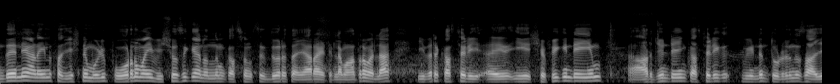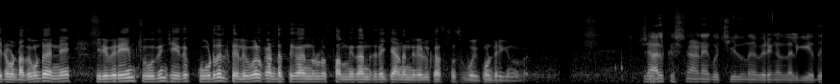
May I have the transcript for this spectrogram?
എന്ത് തന്നെയാണെങ്കിലും സജീഷിന്റെ മൊഴി പൂർണമായി വിശ്വസിക്കാനൊന്നും കസ്റ്റംസ് ഇതുവരെ തയ്യാറായിട്ടില്ല. മാത്രമല്ല ഇവരെ കസ്റ്റഡി ഈ ഷെഫീഖിന്റെയും അർജുന്റെയും കസ്റ്റഡി വീണ്ടും തുടരുന്ന സാഹചര്യമുണ്ട്. അതുകൊണ്ട് തന്നെ ഇരുവരെയും ചോദ്യം ചെയ്ത് കൂടുതൽ തെളിവുകൾ കണ്ടെത്തുക എന്നുള്ള സംവിധാനത്തിലേക്കാണ് നിലവിൽ കസ്റ്റംസ് പോയിക്കൊണ്ടിരിക്കുന്നത്. ലാൽകൃഷ്ണനാണ് കൊച്ചിയിൽ നിന്ന് വിവരങ്ങൾ നൽകിയത്.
